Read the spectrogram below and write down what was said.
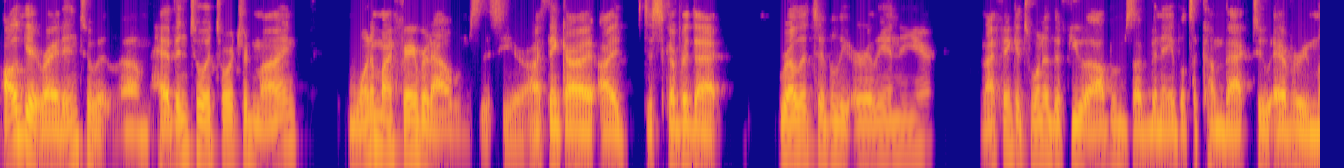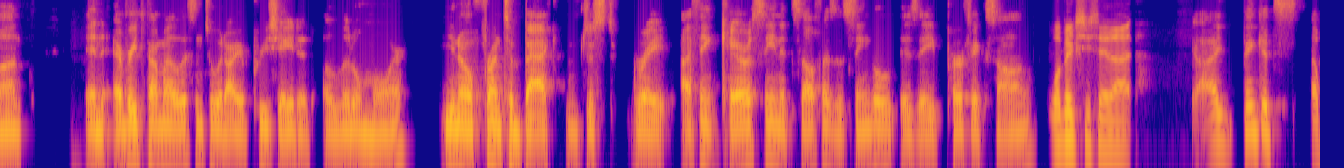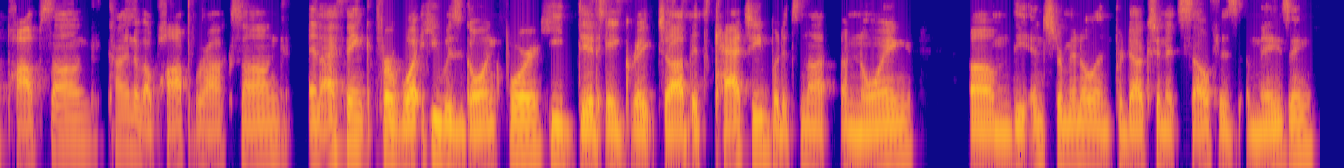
I'll get right into it. Um, Heaven to a Tortured Mind one of my favorite albums this year. I think I, I discovered that relatively early in the year. And I think it's one of the few albums I've been able to come back to every month. And every time I listen to it, I appreciate it a little more. You know, front to back, just great. I think Kerosene itself as a single is a perfect song. What makes you say that? I think it's a pop song, kind of a pop rock song. And I think for what he was going for, he did a great job. It's catchy, but it's not annoying. Um, the instrumental and production itself is amazing.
